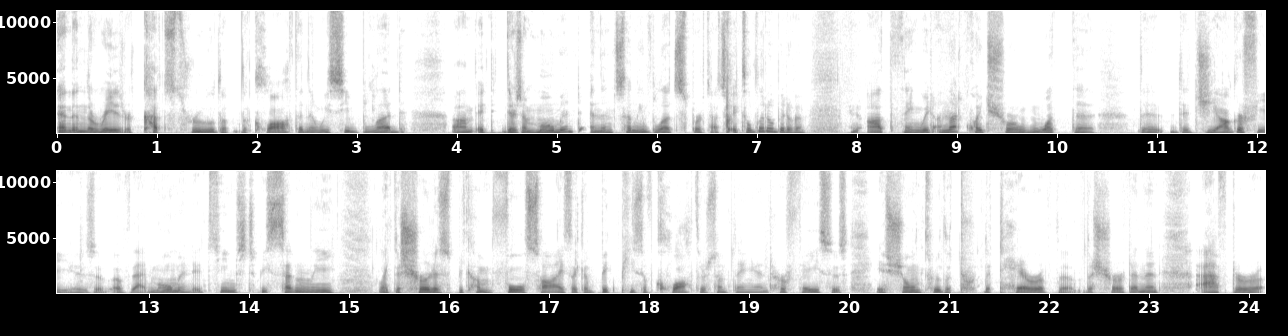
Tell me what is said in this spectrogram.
and then the razor cuts through the, the cloth and then we see blood. Um, it, there's a moment and then suddenly blood spurts out. So it's a little bit of a, an odd thing. We, i'm not quite sure what the the, the geography is of, of that moment. It seems to be suddenly like the shirt has become full size, like a big piece of cloth or something, and her face is, is shown through the, the tear of the, the shirt. And then after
